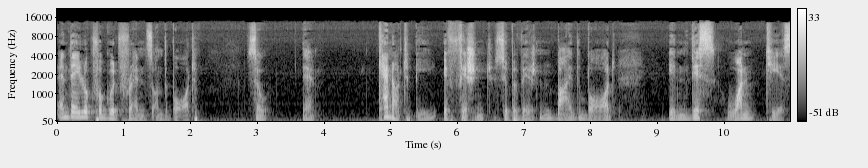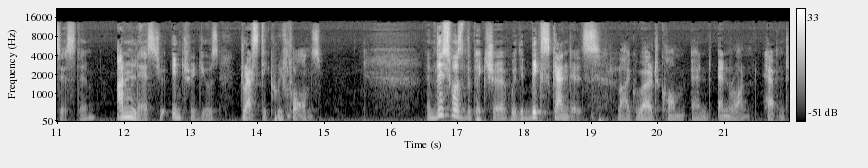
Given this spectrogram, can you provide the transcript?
and they look for good friends on the board. So there cannot be efficient supervision by the board in this one tier system unless you introduce drastic reforms. And this was the picture where the big scandals like WorldCom and Enron happened.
